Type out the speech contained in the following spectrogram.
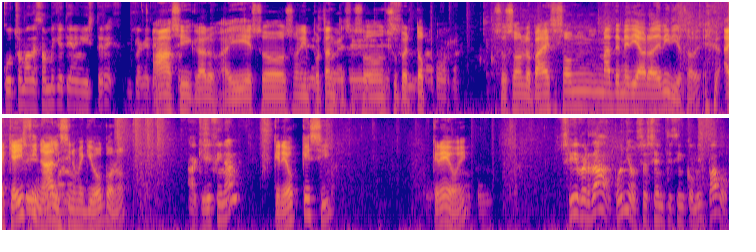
custom de zombies que tienen easter egg. que tienen Ah, esto. sí, claro. Ahí esos son Eso importantes, es- esos son es super la top. Esos son, lo que pasa es que son más de media hora de vídeo, ¿sabes? Aquí hay Sí, final, si no me equivoco, ¿no? ¿Aquí hay final? Creo que sí. Creo, ¿eh? Sí, es verdad, coño, 65.000 pavos.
